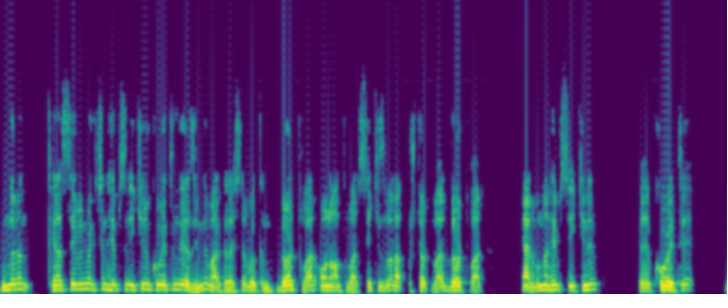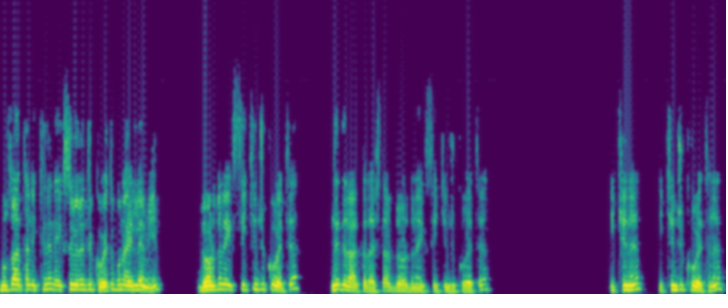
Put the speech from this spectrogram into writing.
Bunların kıyaslayabilmek için hepsini 2'nin kuvvetinde yazayım değil mi arkadaşlar? Bakın 4 var, 16 var, 8 var, 64 var, 4 var. Yani bunların hepsi 2'nin e, kuvveti. Bu zaten 2'nin eksi birinci kuvveti. Bunu ellemeyeyim. 4'ün eksi ikinci kuvveti nedir arkadaşlar? 4'ün eksi ikinci kuvveti. 2'nin ikinci kuvvetinin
